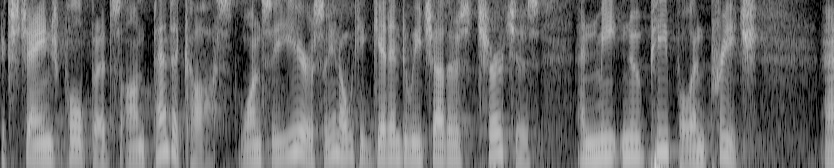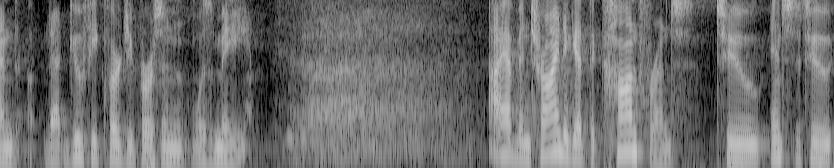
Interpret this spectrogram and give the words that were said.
exchange pulpits on Pentecost once a year. So, you know, we could get into each other's churches and meet new people and preach. And that goofy clergy person was me. I have been trying to get the conference to institute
